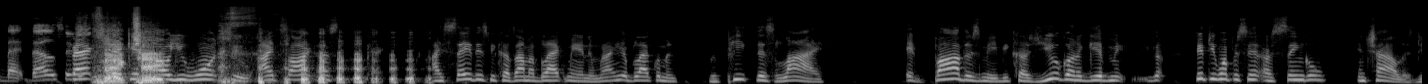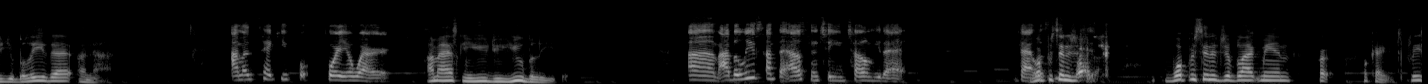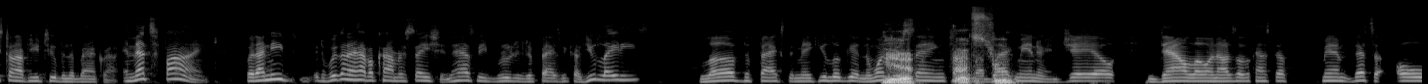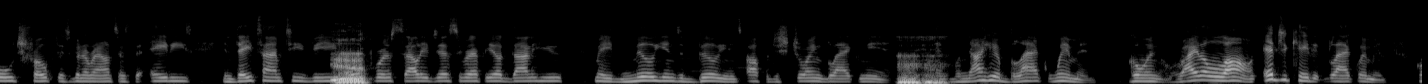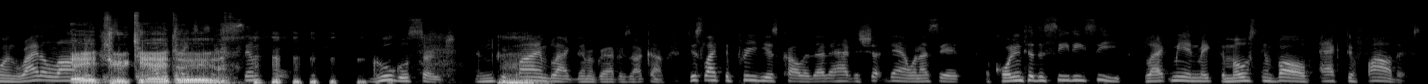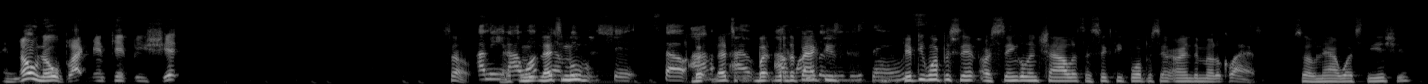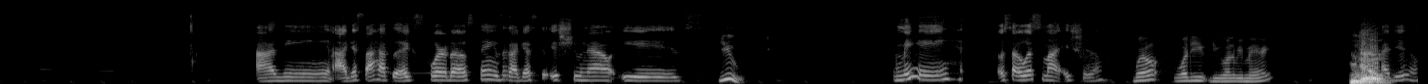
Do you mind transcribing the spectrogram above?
but those who fact check it all you want to. I talk. I, okay. I say this because I'm a black man, and when I hear black women repeat this lie, it bothers me because you're going to give me 51% are single and childless. Do you believe that or not? I'm gonna take you for, for your word. I'm asking you, do you believe it? Um, I believe something else until you told me that. That what percentage? What percentage of black men okay, please turn off YouTube in the background. And that's fine. But I need, if we're going to have a conversation, it has to be rooted in facts because you ladies love the facts that make you look good. And the ones you're saying, talking about black men are in jail, down low, and all this other kind of stuff, man, that's an old trope that's been around since the 80s. In daytime TV, Oprah, Sally Jessy, Raphael Donahue made millions and billions off of destroying black men. Uh-huh. And when I hear black women going right along, educated black women going right along with this. All it takes a simple Google search, and you can find blackdemographics.com. Just like the previous caller that I had to shut down when I said, according to the CDC, black men make the most involved active fathers. And no, no, black men can't be shit. So I mean, let's I move, let's move. shit. So but I, let's I, but, but the fact is 51% are single and childless and 64% are in the middle class. So now what's the issue? I mean, I guess I have to explore those things. I guess the issue now is you, me. So what's my issue? Well, what do you do? You want to be married? I do,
